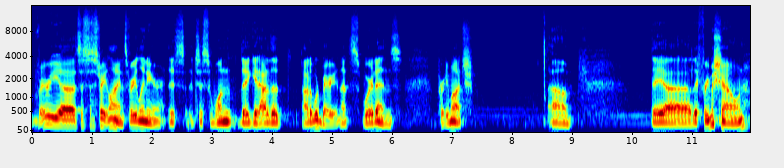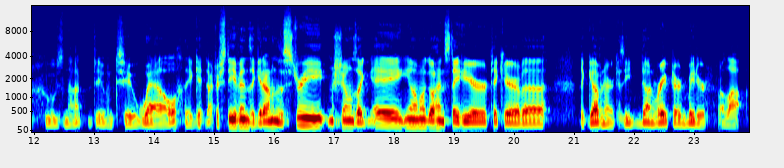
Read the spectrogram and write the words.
very. Uh, it's just a straight line. It's very linear. It's, it's just one. They get out of the out of Woodbury, and that's where it ends, pretty much. Um, they uh, they free Michonne, who's not doing too well. They get Dr. Stevens. They get out on the street. Michonne's like, "Hey, you know, I'm gonna go ahead and stay here, take care of uh, the governor, because he done raped her and beat her a lot.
